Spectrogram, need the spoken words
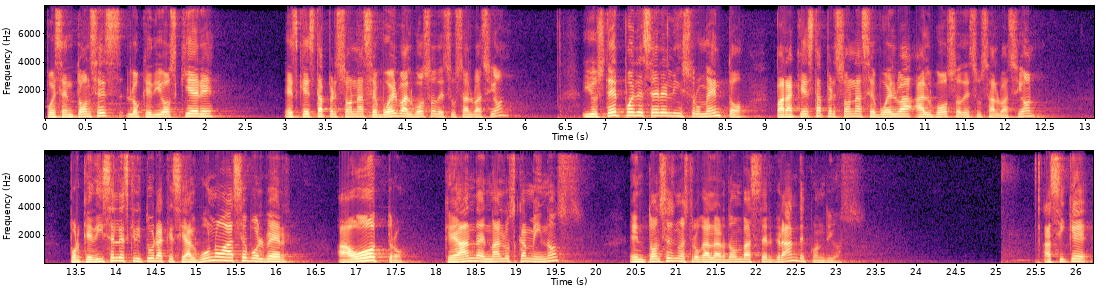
pues entonces lo que Dios quiere es que esta persona se vuelva al gozo de su salvación. Y usted puede ser el instrumento para que esta persona se vuelva al gozo de su salvación. Porque dice la escritura que si alguno hace volver a otro que anda en malos caminos, entonces nuestro galardón va a ser grande con Dios. Así que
